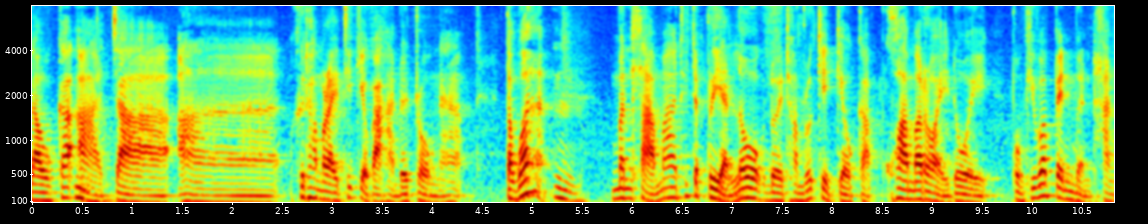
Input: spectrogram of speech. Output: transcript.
เราก็อาจจะอ่าคือทำอะไรที่เกี่ยวกับอาหารโดยตรงนะฮะแต่ว่าอืมมันสามารถที่จะเปลี่ยนโลกโดยทำธุรกิจเกี่ยวกับความอร่อยโดย ผมคิดว่าเป็นเหมือนทาง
